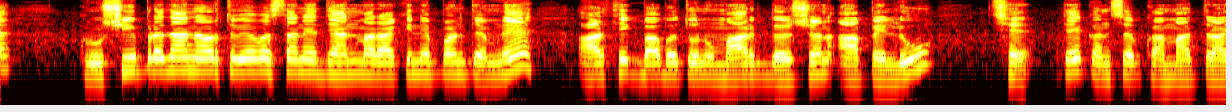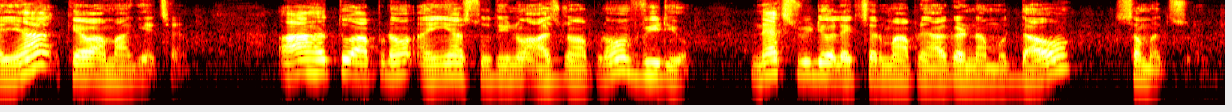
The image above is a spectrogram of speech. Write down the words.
કૃષિ પ્રધાન અર્થવ્યવસ્થાને ધ્યાનમાં રાખીને પણ તેમણે આર્થિક બાબતોનું માર્ગદર્શન આપેલું છે. તે કન્સેપ્ટ માત્ર અહીંયા કહેવા માગે છે. આ હતું આપણો અહીંયા સુધીનો આજનો આપણો વીડિયો નેક્સ્ટ વીડિયો લેક્ચરમાં આપણે આગળના મુદ્દાઓ સમજશું.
